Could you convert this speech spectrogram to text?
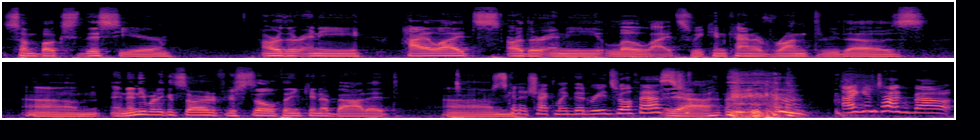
some books this year. Are there any highlights? Are there any lowlights? We can kind of run through those. Um, and anybody can start if you're still thinking about it. Um, Just gonna check my Goodreads real fast. yeah. I can talk about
